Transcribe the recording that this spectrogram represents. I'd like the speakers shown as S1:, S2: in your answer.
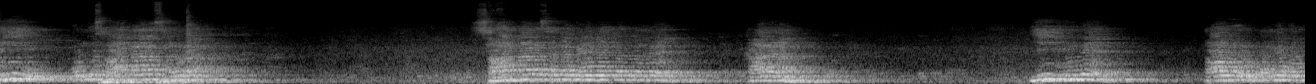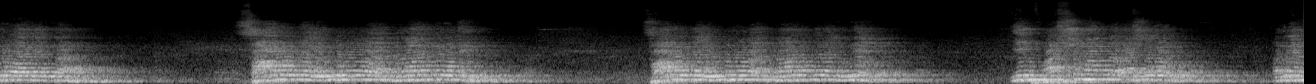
S1: ಈ ಒಂದು ಸಹಕಾರ ಸಂಘ. ಸಹಕಾರ ಸಂಘ ಬೆಳಿಬೇಕಂತಂದ್ರೆ ಕಾರಣ. ಈ ಹಿಂದೆ ತಾವು ತಮಗೆ ಗೊತ್ತಿರುವಾಗಂತ ಸಾವಿರದ ಎಂಟುನೂರ ಹದಿನಾಲ್ಕರಲ್ಲಿ, ಸಾವಿರದ ಎಂಟುನೂರ ಹದಿನಾಲ್ಕರ ಹಿಂದೆ ಈ ಪಾಶ್ಚಿಮಾತ್ಯ ರಾಷ್ಟ್ರಗಳು ಅಂದ್ರೆ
